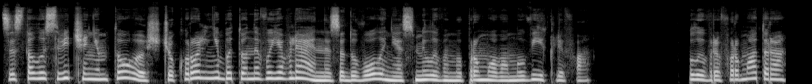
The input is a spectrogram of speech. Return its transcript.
Це стало свідченням того, що король нібито не виявляє незадоволення сміливими промовами Вікліфа. Вплив реформатора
